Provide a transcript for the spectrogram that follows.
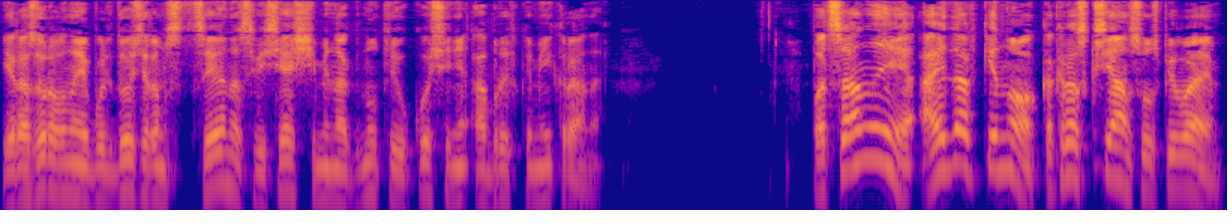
и разорванная бульдозером сцена с висящими на гнутой у Косине обрывками экрана. «Пацаны, айда в кино! Как раз к сеансу успеваем!»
